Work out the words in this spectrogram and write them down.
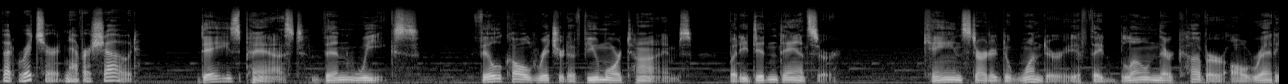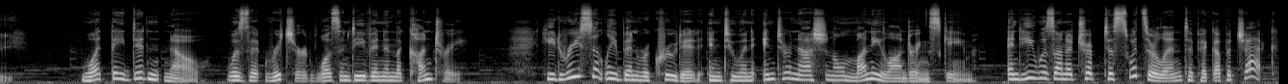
but Richard never showed. Days passed, then weeks. Phil called Richard a few more times, but he didn't answer. Kane started to wonder if they'd blown their cover already. What they didn't know was that Richard wasn't even in the country. He'd recently been recruited into an international money laundering scheme, and he was on a trip to Switzerland to pick up a check.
